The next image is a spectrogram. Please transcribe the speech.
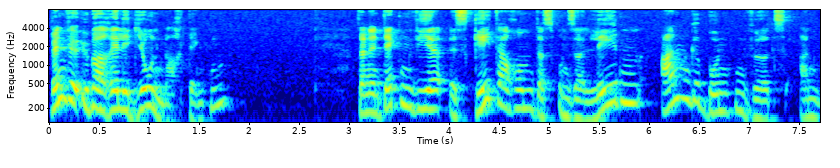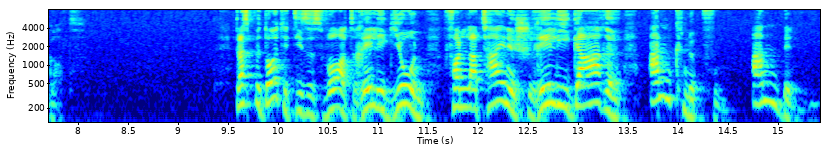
Wenn wir über Religion nachdenken, dann entdecken wir, es geht darum, dass unser Leben angebunden wird an Gott. Das bedeutet dieses Wort Religion von lateinisch religare, anknüpfen, anbinden.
